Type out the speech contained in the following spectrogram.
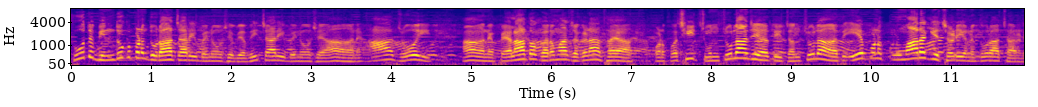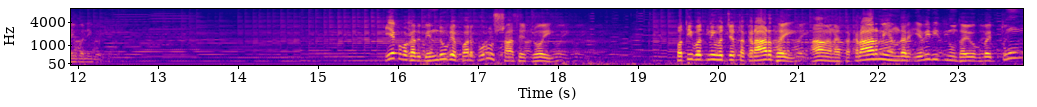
ખુદ બિંદુક પણ દુરાચારી બન્યો છે વ્યભિચારી બન્યો છે. આ અને આ જોઈ, આ અને પહેલા તો ઘરમાં ઝઘડા થયા, પણ પછી ચુંચુલા જે હતી, ચંચુલા હતી, એ પણ કુમારકે ચડી અને દુરાચારણી બની ગઈ. એક વખત બિંદુ કે પર પરપુરુષ સાથે જોઈ પતિ પત્ની વચ્ચે તકરાર થઈ. હા, અને તકરારની અંદર એવી રીતનું થયું કે ભાઈ તું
